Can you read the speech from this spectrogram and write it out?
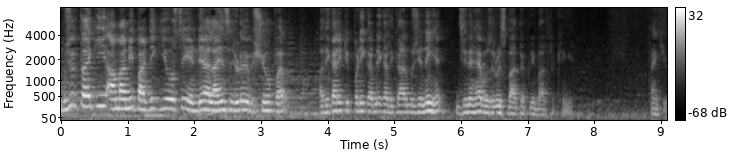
मुझे लगता है कि आम आदमी पार्टी की ओर से इंडिया अलायंस से जुड़े हुए विषयों पर अधिकारी टिप्पणी करने का अधिकार मुझे नहीं है। जिन्हें है, वो ज़रूर इस बात पे अपनी बात रखेंगे। थैंक यू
